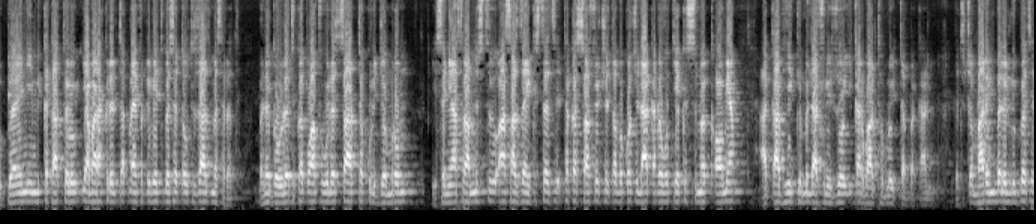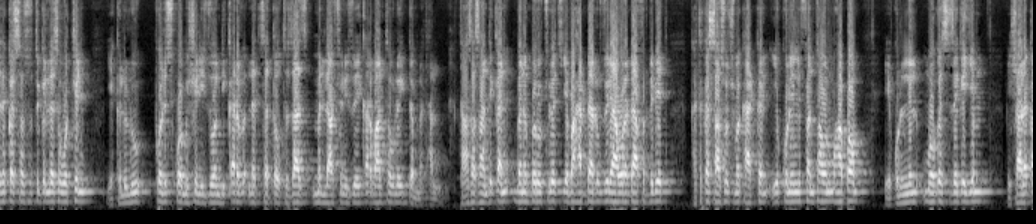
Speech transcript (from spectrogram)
ጉዳዩን የሚከታተሉ የአማራ ክልል ጠቅላይ ፍርድ ቤት በሰጠው ትዕዛዝ መሰረት በነገው ዕለት ከጠዋቱ ሁለት ሰዓት ተኩል ጀምሮም የሰኔ 15 አሳዛኝ ክስተት ተከሳሾች ጠበቆች ላቀረቡት የክስ መቃወሚያ አቃቢ ሕግ ምላሹን ይዞ ይቀርባል ተብሎ ይጠበቃል። በተጨማሪም በሌሉበት የተከሰሱት ግለሰቦችን የክልሉ ፖሊስ ኮሚሽን ይዞ እንዲቀርብ ለተሰጠው ትዕዛዝ ምላሹን ይዞ ይቀርባል ተብሎ ይገመታል። ታህሳስ አንድ ቀን በነበረው ችሎት የባህር ዳር ዙሪያ ወረዳ ፍርድ ቤት ከተከሳሾች መካከል የኮሎኔል ፈንታውን ሙሀባው፣ የኮሎኔል ሞገስ ዘገየም፣ የሻለቃ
